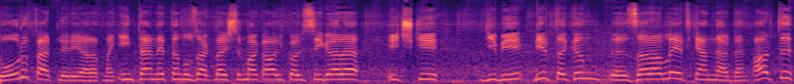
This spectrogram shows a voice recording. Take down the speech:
doğru fertleri yaratmak, internetten uzaklaştırmak, alkol, sigara, içki gibi bir takım e, zararlı etkenlerden artı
